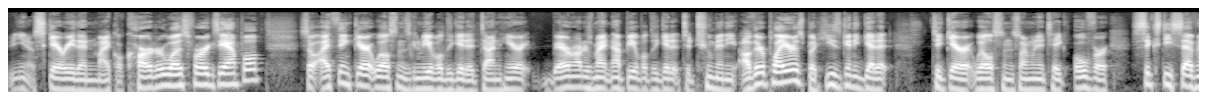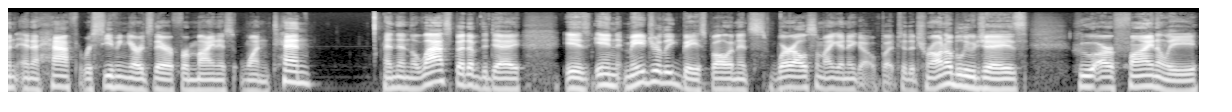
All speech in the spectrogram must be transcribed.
you know scary than Michael Carter was, for example. So I think Garrett Wilson is going to be able to get it done here. Aaron Rodgers might not be able to get it to too many other players, but he's going to get it to Garrett Wilson. So I'm going to take over 67 and a half receiving yards there for minus 110. And then the last bet of the day is in Major League Baseball, and it's where else am I going to go? But to the Toronto Blue Jays, who are finally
